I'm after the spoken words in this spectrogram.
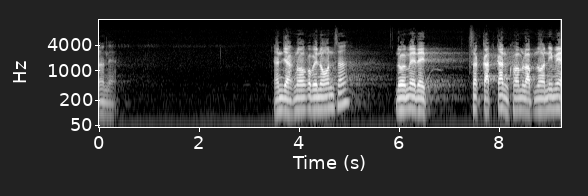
นั่นแหละอันอยากนอนก็ไปนอนซะ โดยไม่ได้สกัดกั้นความหลับนอนนี่แม่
